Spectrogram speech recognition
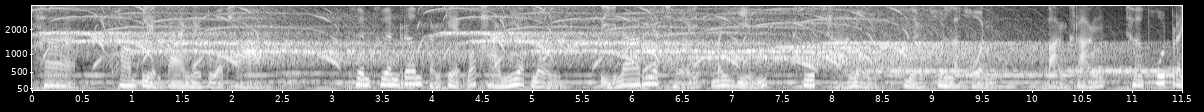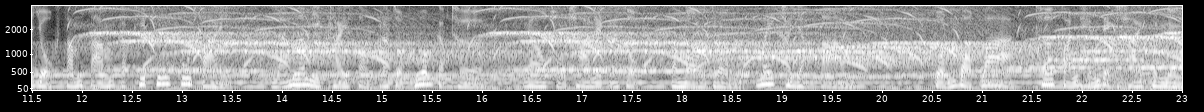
5. ความเปลี่ยนแปลงในตัวพา เพื่อนๆเริ่มสังเกตว่าพาเงียบลง สีหน้าเรียบเฉย ไม่ยิ้ม พูดช้าลง เหมือนคนละคน บางครั้งเธอพูดประโยคซ้ำๆกับที่เพิ่งพูดไป และเมื่อมีใครส่องกระจกร่วมกับเธอ เงาของพาในกระจกจะมองตรงไม่ขยับตาม ฝนบอกว่าเธอฝันเห็นเด็กชายคนหนึ่ง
